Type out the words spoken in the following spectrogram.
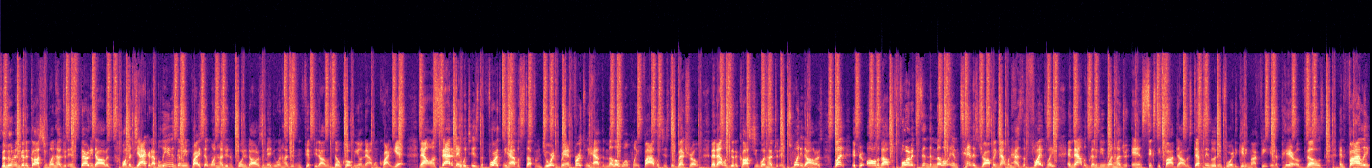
the Lunar is going to cost you $130, while the jacket, I believe, is going to be priced at $140 and maybe $150. Don't quote me on that one quite yet. Now, on Saturday, which is the 4th, we have a stuff from Jordan Brand. First, we have the Melo 1.5, which is the retro. Now, that one's going to cost you $120, but if you're all about performance, then the Melo M10 is dropping. That one has the flight plate, and that one's going to be $165. Definitely looking forward to getting my feet in a pair of those. And finally,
